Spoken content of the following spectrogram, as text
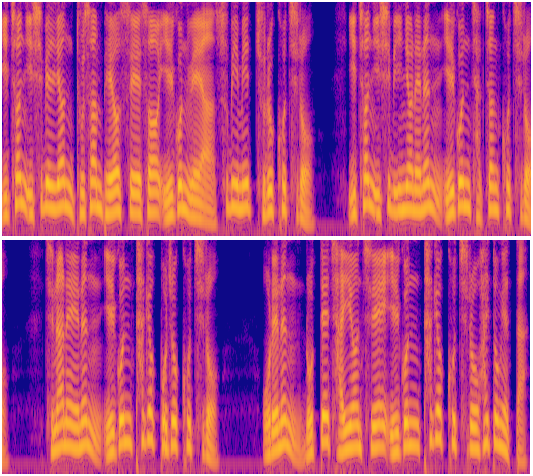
2021년 두산 베어스에서 1군 외야 수비 및 주루 코치로, 2022년에는 1군 작전 코치로, 지난해에는 1군 타격 보조 코치로, 올해는 롯데 자이언츠의 1군 타격 코치로 활동했다.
